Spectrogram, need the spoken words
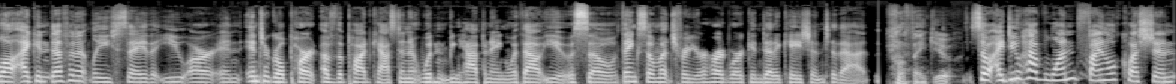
Well, I can definitely say that you are an integral part of the podcast and it wouldn't be happening without you. So thanks so much for your hard work and dedication to that. Well, thank you. So I do have one final question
